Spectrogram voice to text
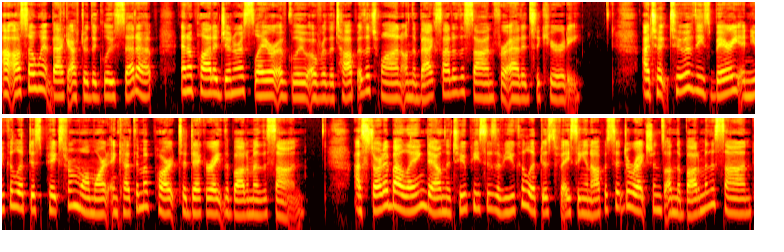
I also went back after the glue set up and applied a generous layer of glue over the top of the twine on the back side of the sign for added security. I took two of these berry and eucalyptus picks from Walmart and cut them apart to decorate the bottom of the sign. I started by laying down the two pieces of eucalyptus facing in opposite directions on the bottom of the sign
